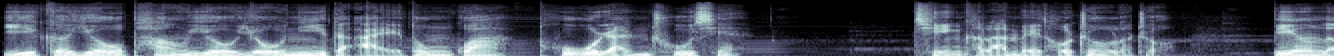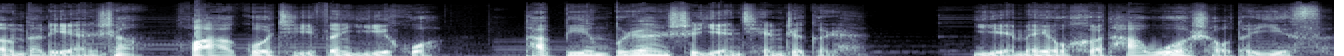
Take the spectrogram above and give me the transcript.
一个又胖又油腻的矮冬瓜突然出现，秦可兰眉头皱了皱，冰冷的脸上划过几分疑惑。他并不认识眼前这个人，也没有和他握手的意思。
